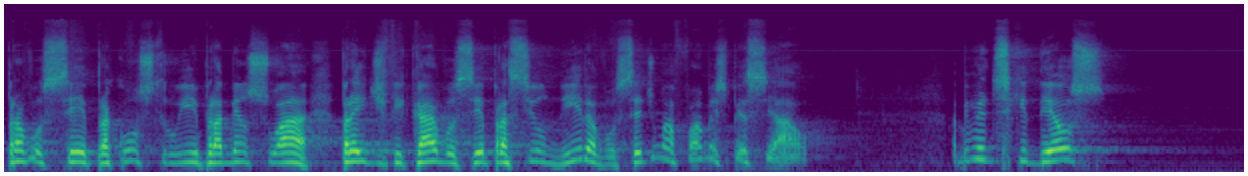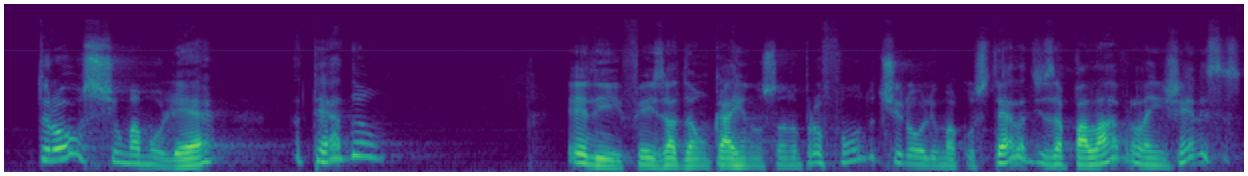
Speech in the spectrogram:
para você, para construir, para abençoar, para edificar você, para se unir a você de uma forma especial. A Bíblia diz que Deus trouxe uma mulher até Adão. Ele fez Adão cair num sono profundo, tirou-lhe uma costela, diz a palavra lá em Gênesis,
